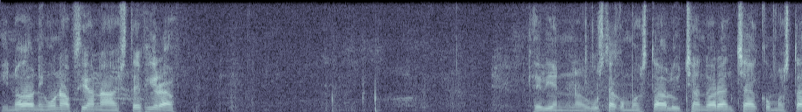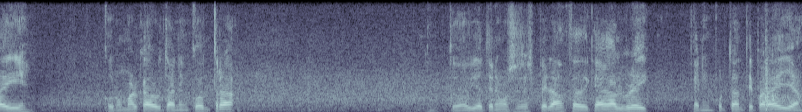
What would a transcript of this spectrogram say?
Y no ha dado ninguna opción a Steffi Graf. Qué bien, nos gusta cómo está luchando Arancha, cómo está ahí con un marcador tan en contra. Todavía tenemos esa esperanza de que haga el break tan importante para ella.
